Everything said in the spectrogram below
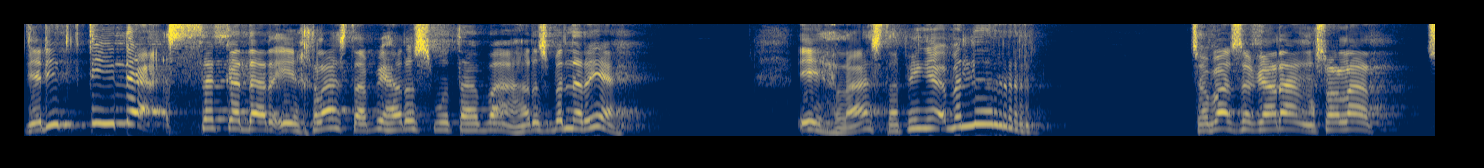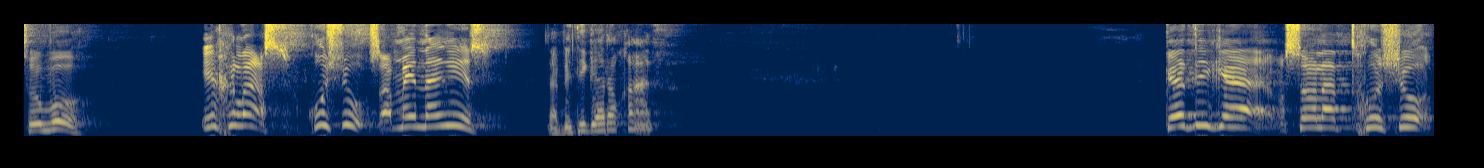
Jadi tidak sekedar ikhlas tapi harus mutabah. Harus benar ya. Ikhlas tapi nggak benar. Coba sekarang sholat subuh. Ikhlas, khusyuk, sampai nangis. Tapi tiga rakaat. Ketika sholat khusyuk,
